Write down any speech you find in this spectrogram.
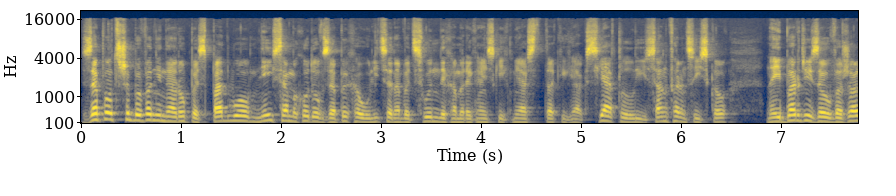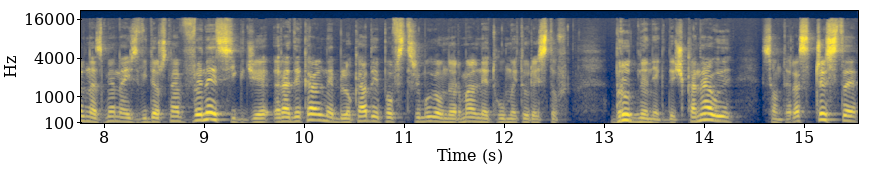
Zapotrzebowanie na ropę spadło, mniej samochodów zapycha ulice nawet słynnych amerykańskich miast takich jak Seattle i San Francisco, Najbardziej zauważalna zmiana jest widoczna w Wenecji, gdzie radykalne blokady powstrzymują normalne tłumy turystów. Brudne niegdyś kanały są teraz czyste,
